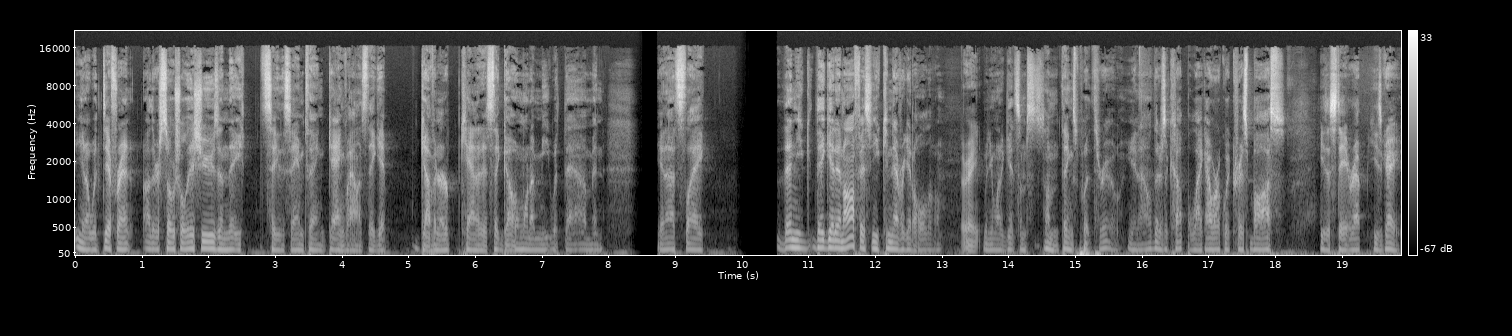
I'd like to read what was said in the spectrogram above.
you know, with different other social issues, and they say the same thing: gang violence. They get governor candidates that go and want to meet with them, and you know, it's like then you they get in office and you can never get a hold of them Right. when you want to get some some things put through. You know, there's a couple like I work with Chris Bos. He's a state rep. He's great.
